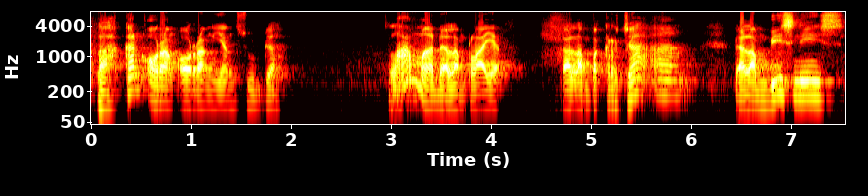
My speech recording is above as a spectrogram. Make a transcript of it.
Bahkan orang-orang yang sudah lama dalam pelayak, dalam pekerjaan, dalam bisnis,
